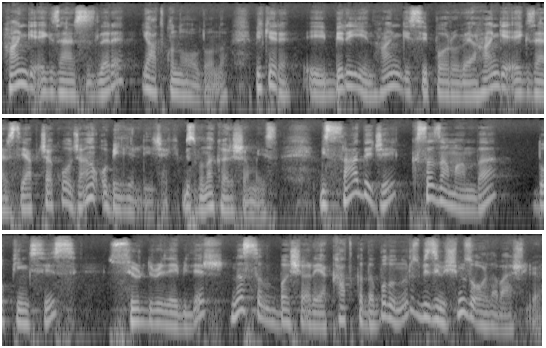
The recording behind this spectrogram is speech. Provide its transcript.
hangi egzersizlere yatkın olduğunu. Bir kere e, bireyin hangi sporu ve hangi egzersizi yapacak olacağını o belirleyecek. Biz buna karışamayız. Biz sadece kısa zamanda dopingsiz sürdürülebilir. Nasıl başarıya katkıda bulunuruz bizim işimiz orada başlıyor.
